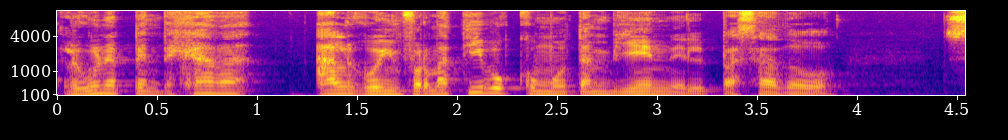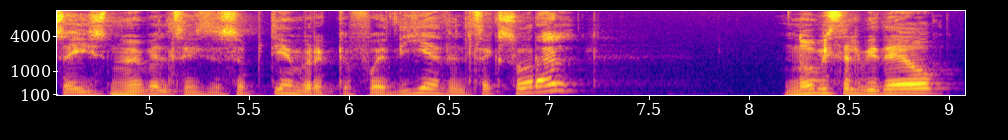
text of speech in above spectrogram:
alguna pendejada, algo informativo, como también el pasado 6-9, el 6 de septiembre, que fue Día del Sexo Oral. ¿No viste el video?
